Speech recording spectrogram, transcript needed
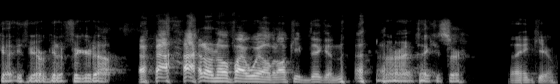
if you ever get it figured out. I don't know if I will, but I'll keep digging. All right. Thank you, sir. Thank you.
